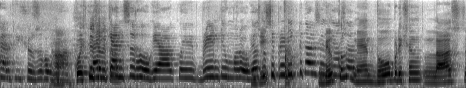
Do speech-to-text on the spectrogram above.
ਹੈਲਥ ਇਸ਼ੂਜ਼ ਹੋ ਗਿਆ ਕੋਈ ਕਿਸੇ ਵੀ ਕੈਂਸਰ ਹੋ ਗਿਆ ਕੋਈ ਬ੍ਰੇਨ ਟਿਊਮਰ ਹੋ ਗਿਆ। ਤੁਸੀਂ ਪ੍ਰੈਡਿਕਟ ਕਰ ਸਕਦੇ ਹੋ ਬਿਲਕੁਲ? ਮੈਂ ਦੋ ਪ੍ਰੈਡਿਕਸ਼ਨ ਲਾਸਟ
